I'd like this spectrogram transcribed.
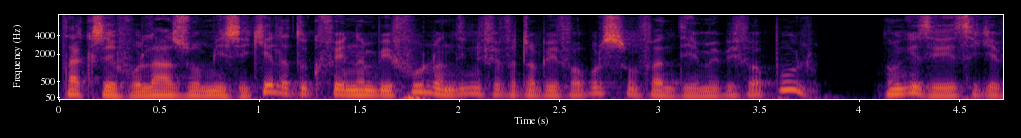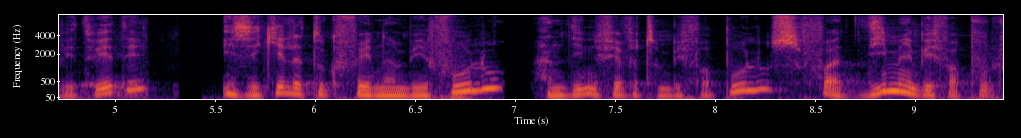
tahaka izay voalaza ao amin'ny Ezekiela toko fahina ambin'ny folo andininy fahefatra amby efapolo sy ny faha dimy amby efapolo. Nao ange jerentsika vetivety Ezekiela toko fahina ambin'ny folo andininy fahefatra amby efapolo sy faha dimy amby efapolo.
